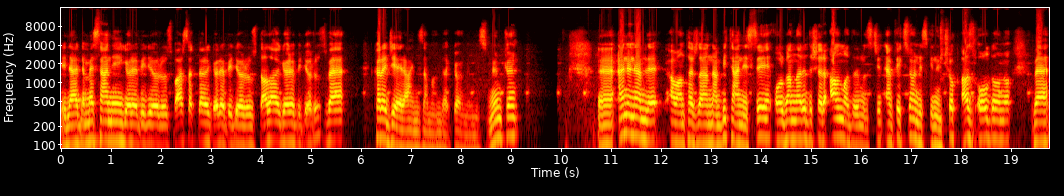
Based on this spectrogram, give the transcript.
İleride mesaneyi görebiliyoruz, bağırsakları görebiliyoruz, dalağı görebiliyoruz ve karaciğeri aynı zamanda görmemiz mümkün. Ee, en önemli avantajlarından bir tanesi organları dışarı almadığımız için enfeksiyon riskinin çok az olduğunu ve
